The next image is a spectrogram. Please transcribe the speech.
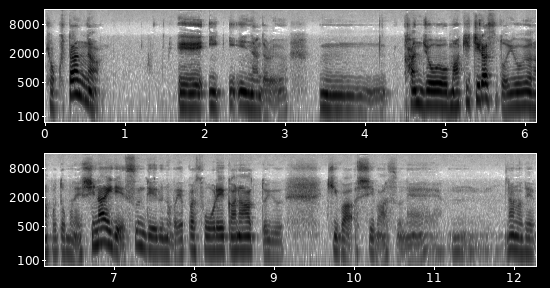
極端な、えー、い、い、なんだろう、うん、感情をまき散らすというようなこともね、しないで済んでいるのがやっぱりそれかなという気はしますね。うん、なので、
